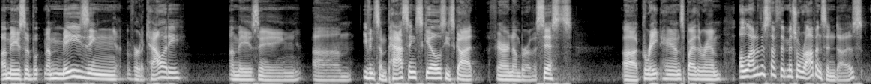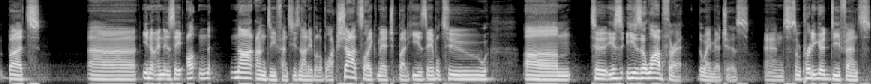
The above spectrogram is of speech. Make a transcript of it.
Amazing, amazing verticality, amazing, um, even some passing skills. He's got a fair number of assists, uh, great hands by the rim. A lot of the stuff that Mitchell Robinson does, but uh, you know, and is a not on defense. He's not able to block shots like Mitch, but he is able to um, to he's he's a lob threat the way Mitch is, and some pretty good defense.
